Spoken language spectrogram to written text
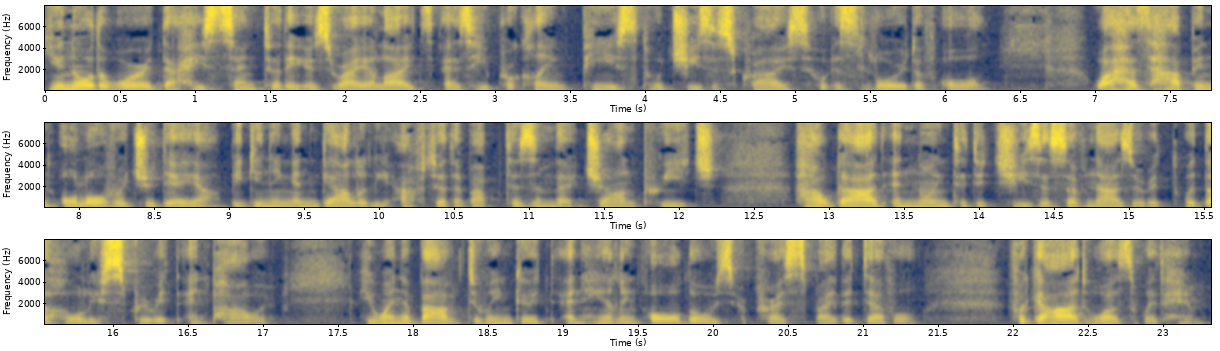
You know the word that he sent to the Israelites as he proclaimed peace through Jesus Christ, who is Lord of all what has happened all over Judea, beginning in Galilee after the baptism that John preached, how God anointed Jesus of Nazareth with the Holy Spirit and power. He went about doing good and healing all those oppressed by the devil, for God was with him.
